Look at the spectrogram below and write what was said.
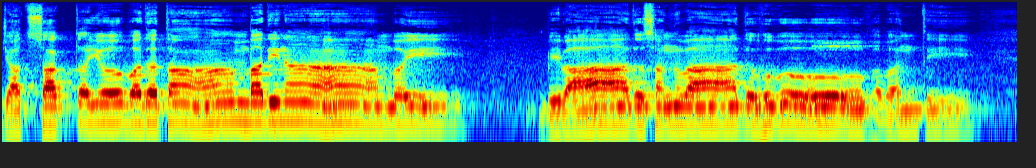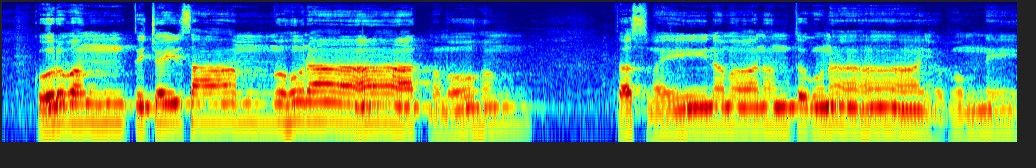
যৎসক্তয় বদতাম বাদিনাম বৈ, বিবাদ সংবাদ ভুবো ভবন্তি, কুরবন্তি চৈষাম মুহুরাত্মমোহম, তস্মৈ নম অনন্ত গুণায় ভুমনে।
